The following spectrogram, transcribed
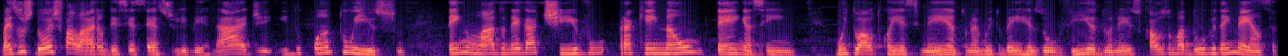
Mas os dois falaram desse excesso de liberdade e do quanto isso tem um lado negativo para quem não tem, assim, muito autoconhecimento, não é muito bem resolvido, né? Isso causa uma dúvida imensa.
